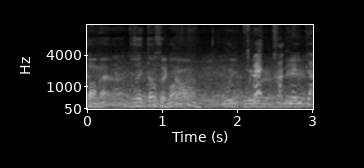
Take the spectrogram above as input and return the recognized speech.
Quand même, hein? 12 hectares, c'est bon. hectares. Oui, oui. A- 30 on 000 est plants.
